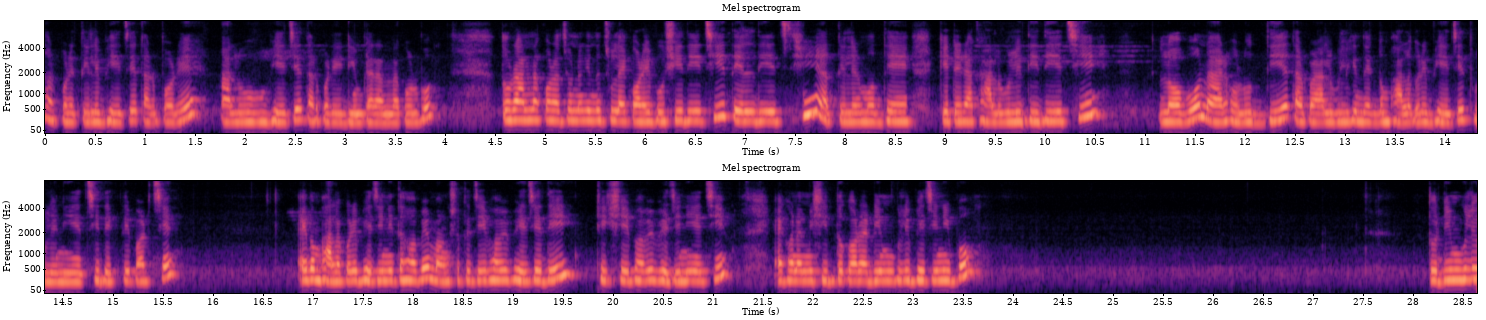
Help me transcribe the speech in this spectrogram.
তারপরে তেলে ভেজে, তারপরে আলু ভেজে, তারপরে এই ডিমটা রান্না করব। তো রান্না করার জন্য কিন্তু চুলায় কড়াই বসিয়ে দিয়েছি, তেল দিয়েছি আর তেলের মধ্যে কেটে রাখা আলুগুলি দিয়ে দিয়েছি। লবণ আর হলুদ দিয়ে তারপর আলুগুলি কিন্তু একদম ভালো করে ভেজে তুলে নিয়েছি, দেখতে পাচ্ছেন? একদম ভালো করে ভেজে নিতে হবে, মাংসতে যেইভাবে ভেজে দেই ঠিক সেইভাবে ভেজে নিয়েছি। এখন আমি সিদ্ধ করা ডিমগুলি ভেজে নিব। তো ডিমগুলি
